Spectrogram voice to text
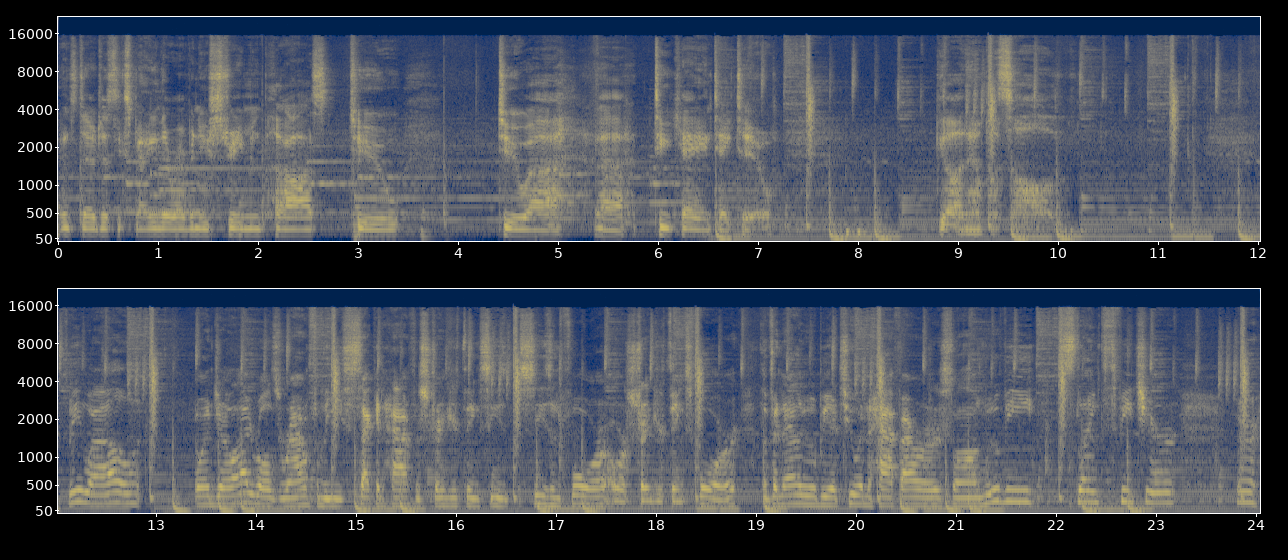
instead of just expanding their revenue streaming costs to to uh, uh, 2K and Take Two. God help us all. Meanwhile, when July rolls around for the second half of Stranger Things season, 4, or Stranger Things 4, the finale will be a two and a half hours long movie, length feature. Er,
